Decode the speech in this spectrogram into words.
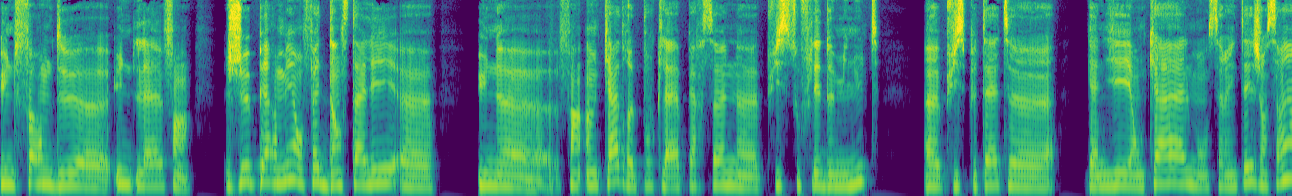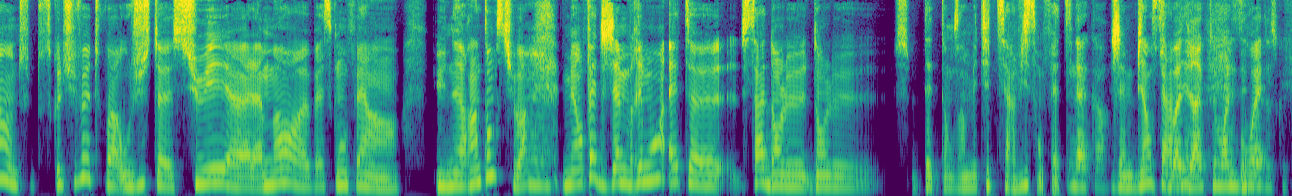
une forme de, euh, une, la, je permets en fait d'installer euh, une, euh, enfin, un cadre pour que la personne puisse souffler deux minutes, puisse peut-être gagner en calme, en sérénité, j'en sais rien, tout, tout ce que tu veux, tu vois, ou juste euh, suer euh, à la mort euh, parce qu'on fait un, une heure intense, tu vois. Mais en fait, j'aime vraiment être ça dans le, dans le, d'être dans un métier de service en fait. d'accord J'aime bien Donc, tu vois servir. directement les effets Ouais. de ce que tu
